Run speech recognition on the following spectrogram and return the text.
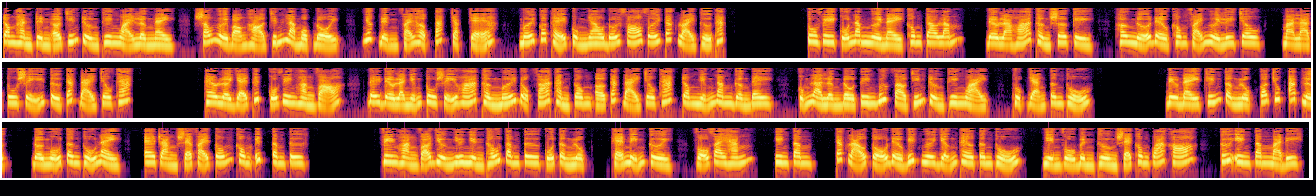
Trong hành trình ở chiến trường thiên ngoại lần này, sáu người bọn họ chính là một đội, nhất định phải hợp tác chặt chẽ, mới có thể cùng nhau đối phó với các loại thử thách. Tu vi của năm người này không cao lắm, đều là hóa thần sơ kỳ, hơn nữa đều không phải người ly châu, mà là tu sĩ từ các đại châu khác. Theo lời giải thích của viên hoàng võ, đây đều là những tu sĩ hóa thần mới đột phá thành công ở các đại châu khác trong những năm gần đây, cũng là lần đầu tiên bước vào chiến trường thiên ngoại, thuộc dạng tân thủ. Điều này khiến Tần Lục có chút áp lực, đội ngũ tân thủ này, e rằng sẽ phải tốn không ít tâm tư. Viên hoàng võ dường như nhìn thấu tâm tư của Tần Lục, khẽ mỉm cười, vỗ vai hắn, yên tâm, các lão tổ đều biết ngươi dẫn theo tân thủ, nhiệm vụ bình thường sẽ không quá khó, cứ yên tâm mà đi.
